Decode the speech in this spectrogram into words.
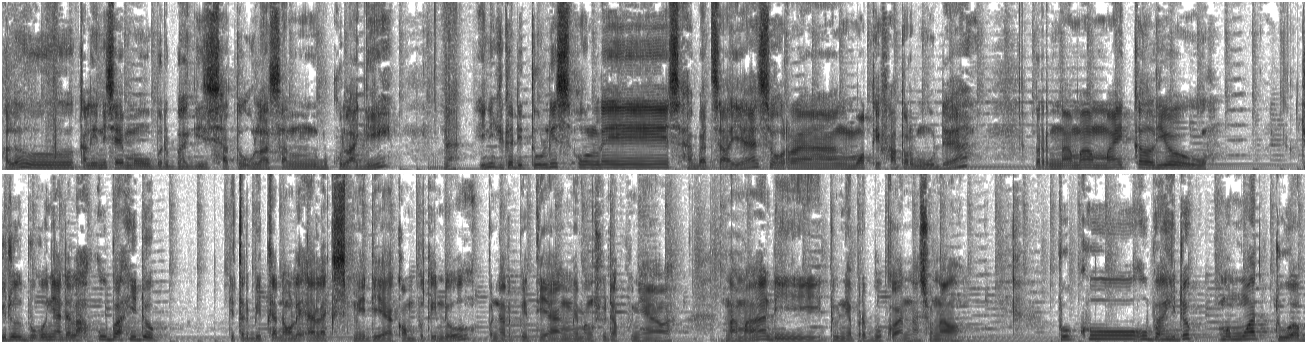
Halo, kali ini saya mau berbagi satu ulasan buku lagi. Nah, ini juga ditulis oleh sahabat saya, seorang motivator muda bernama Michael Yo. Judul bukunya adalah Ubah Hidup. Diterbitkan oleh Alex Media Komputindo, penerbit yang memang sudah punya nama di dunia perbukuan nasional. Buku Ubah Hidup memuat 12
